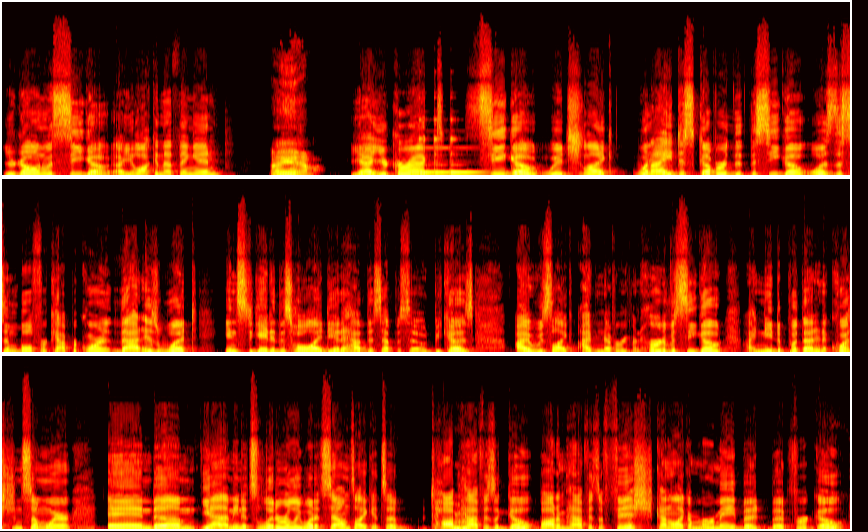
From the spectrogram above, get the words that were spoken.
You're going with sea goat. Are you locking that thing in? I am. Yeah, you're correct. Sea goat, which like when I discovered that the sea goat was the symbol for Capricorn, that is what instigated this whole idea to have this episode because I was like, I've never even heard of a sea goat. I need to put that in a question somewhere. And um, yeah, I mean, it's literally what it sounds like. It's a top half is a goat, bottom half is a fish, kind of like a mermaid, but but for a goat.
